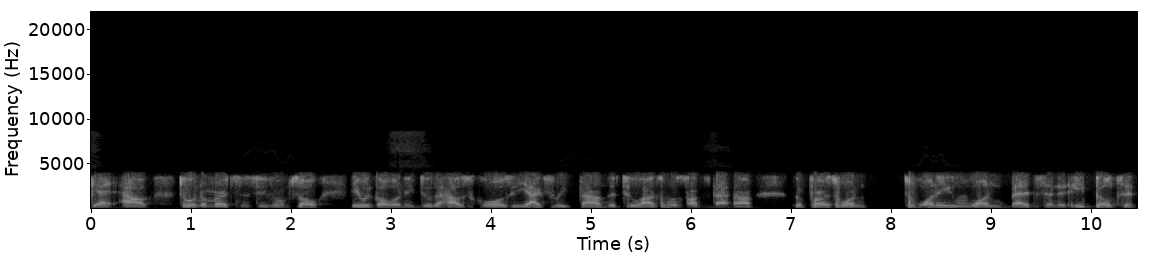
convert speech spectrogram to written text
get out to an emergency room. So he would go and he'd do the house calls. He actually founded two hospitals on Staten Island. The first one, 21 beds in it. He built it,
